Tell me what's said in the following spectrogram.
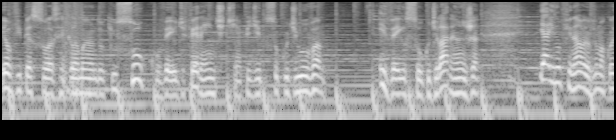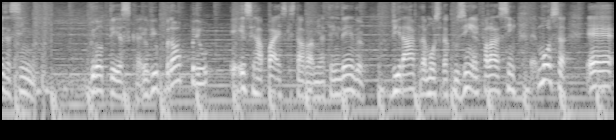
Eu vi pessoas reclamando que o suco veio diferente, tinha pedido suco de uva e veio suco de laranja. E aí no final eu vi uma coisa assim grotesca. Eu vi o próprio esse rapaz que estava me atendendo virar para a moça da cozinha e falar assim: Moça, é,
